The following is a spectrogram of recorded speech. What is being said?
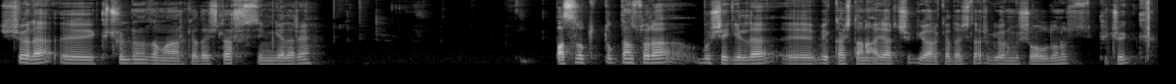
Şöyle e, küçüldüğünüz zaman arkadaşlar simgeleri Basılı tuttuktan sonra bu şekilde e, birkaç tane ayar çıkıyor arkadaşlar. Görmüş olduğunuz küçük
